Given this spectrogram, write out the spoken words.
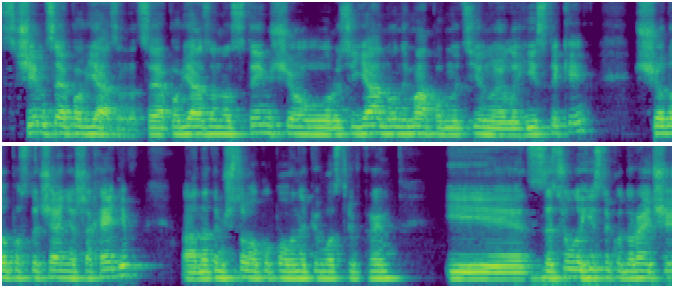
З чим це пов'язано? Це пов'язано з тим, що у росіян ну, нема повноцінної логістики щодо постачання шахедів е, на тимчасово окупований півострів Крим. І за цю логістику, до речі,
